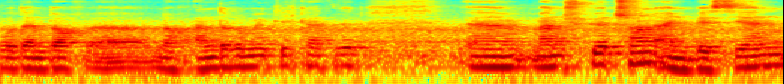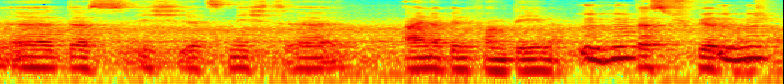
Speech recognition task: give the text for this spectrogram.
wo dann doch äh, noch andere Möglichkeiten sind. Äh, man spürt schon ein bisschen, äh, dass ich jetzt nicht äh, einer bin von denen. Mhm. Das spürt mhm. man schon.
